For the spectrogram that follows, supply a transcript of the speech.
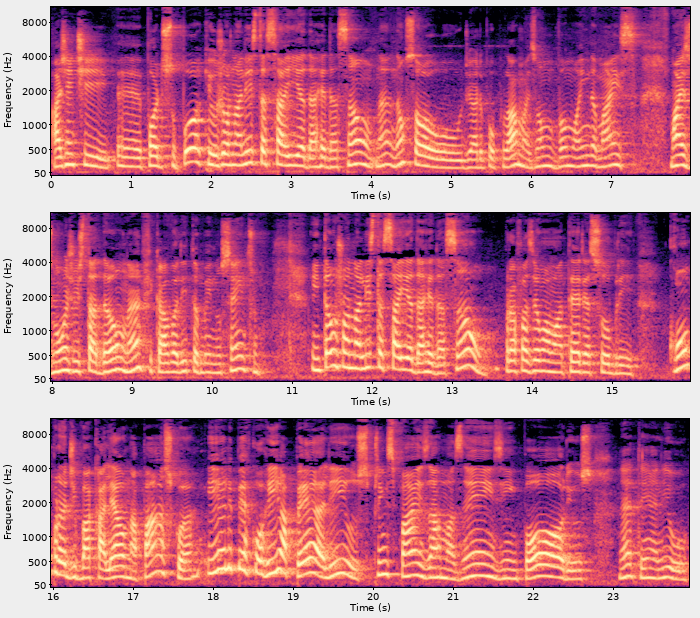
a gente é, pode supor que o jornalista saía da redação, né? não só o Diário Popular, mas vamos, vamos ainda mais, mais longe, o Estadão, né? ficava ali também no centro. Então o jornalista saía da redação para fazer uma matéria sobre compra de bacalhau na Páscoa e ele percorria a pé ali os principais armazéns e empórios, né? Tem ali o,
